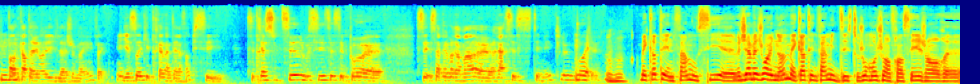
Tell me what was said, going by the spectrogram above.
Mhm. Tandis que quand t'arrives dans les villages humains. Fait que il y a ça qui est très intéressant. Puis c'est, c'est très subtil aussi, tu sais, c'est pas. euh, ça fait vraiment euh, raciste systémique, là. donc, Ouais. euh, Mhm. Mais quand t'es une femme aussi, euh, j'ai jamais joué un homme, mais quand t'es une femme, ils te disent toujours, moi je joue en français, genre, euh,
